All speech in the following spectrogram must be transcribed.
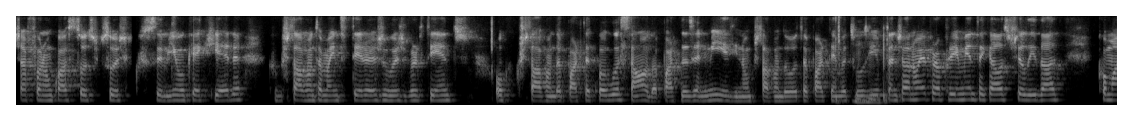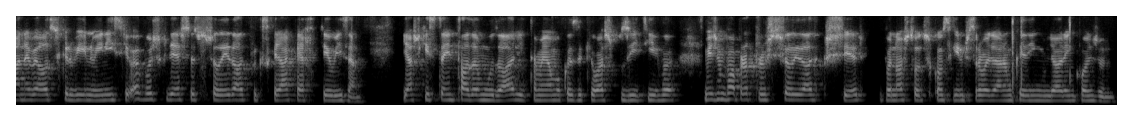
já foram quase todas pessoas que sabiam o que é que era, que gostavam também de ter as duas vertentes ou que gostavam da parte da coagulação ou da parte das anemias e não gostavam da outra parte da hematologia, uhum. portanto já não é propriamente aquela especialidade como a Anabela descrevia no início, eu vou escolher esta especialidade porque se calhar quer reter o exame. E acho que isso tem estado a mudar e também é uma coisa que eu acho positiva, mesmo para a própria especialidade crescer para nós todos conseguirmos trabalhar um bocadinho melhor em conjunto.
